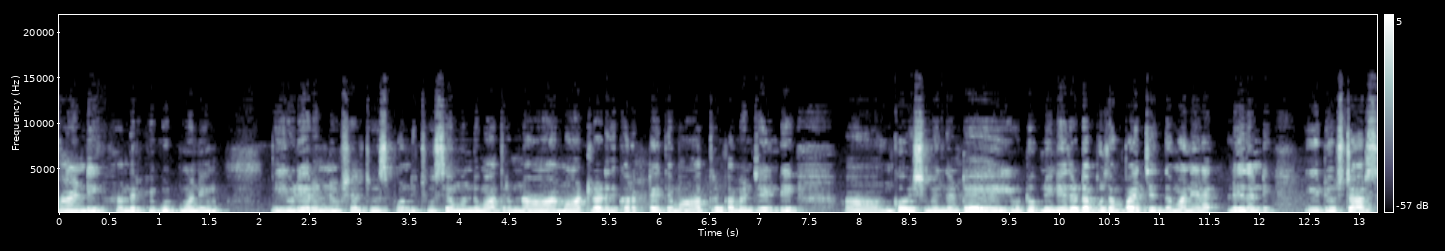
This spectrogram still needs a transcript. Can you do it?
హాయ్ అండి అందరికీ గుడ్ మార్నింగ్. ఈ వీడియో రెండు నిమిషాలు చూసుకోండి. చూసే ముందు మాత్రం నా మాట్లాడేది కరెక్ట్ అయితే మాత్రం కమెంట్ చేయండి. ఇంకో విషయం ఏంటంటే యూట్యూబ్ నేను ఏదో డబ్బులు సంపాదించేద్దాం అనే లేదండి. యూట్యూబ్ స్టార్స్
